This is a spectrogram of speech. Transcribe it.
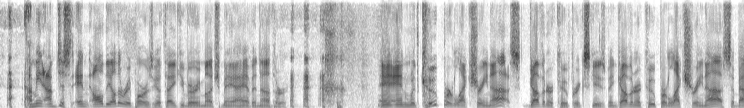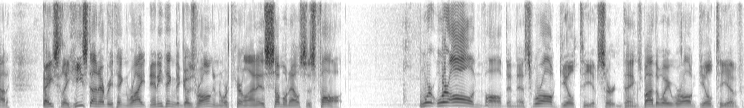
I mean, I'm just, and all the other reporters go, thank you very much. May I have another? and, and with Cooper lecturing us, Governor Cooper, excuse me, Governor Cooper lecturing us about basically he's done everything right, and anything that goes wrong in North Carolina is someone else's fault. We're, we're all involved in this. We're all guilty of certain things. By the way, we're all guilty of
